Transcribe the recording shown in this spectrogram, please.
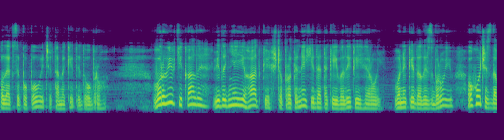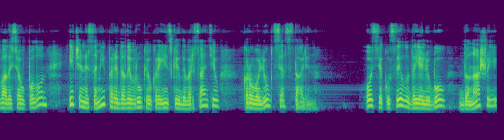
Олекси Поповича та Микити Доброго. Вороги втікали від однієї гадки, що проти них іде такий великий герой. Вони кидали зброю, охоче здавалися в полон і чи не самі передали в руки українських диверсантів кроволюбця Сталіна. Ось яку силу дає любов до нашої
